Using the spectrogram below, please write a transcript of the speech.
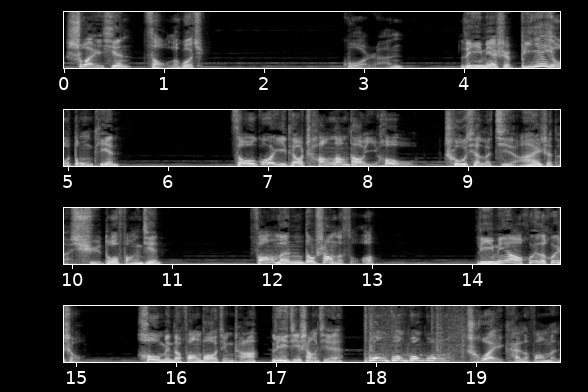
率先走了过去，果然，里面是别有洞天。走过一条长廊道以后，出现了紧挨着的许多房间，房门都上了锁。李明耀挥了挥手，后面的防暴警察立即上前，咣咣咣咣踹开了房门。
